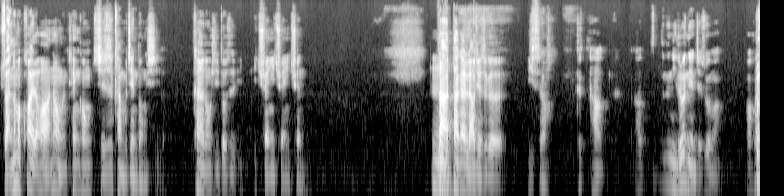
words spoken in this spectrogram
转那么快的话，那我们天空其实是看不见东西的，看的东西都是一圈一圈一圈的。大嗯大概了解这个意思啊。可好，好，你的论点结束了吗？好，换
